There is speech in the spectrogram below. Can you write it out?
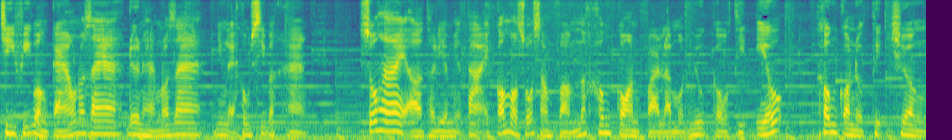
chi phí quảng cáo nó ra đơn hàng nó ra nhưng lại không ship được hàng. Số 2 ở thời điểm hiện tại, có một số sản phẩm nó không còn phải là một nhu cầu thiết yếu, không còn được thị trường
